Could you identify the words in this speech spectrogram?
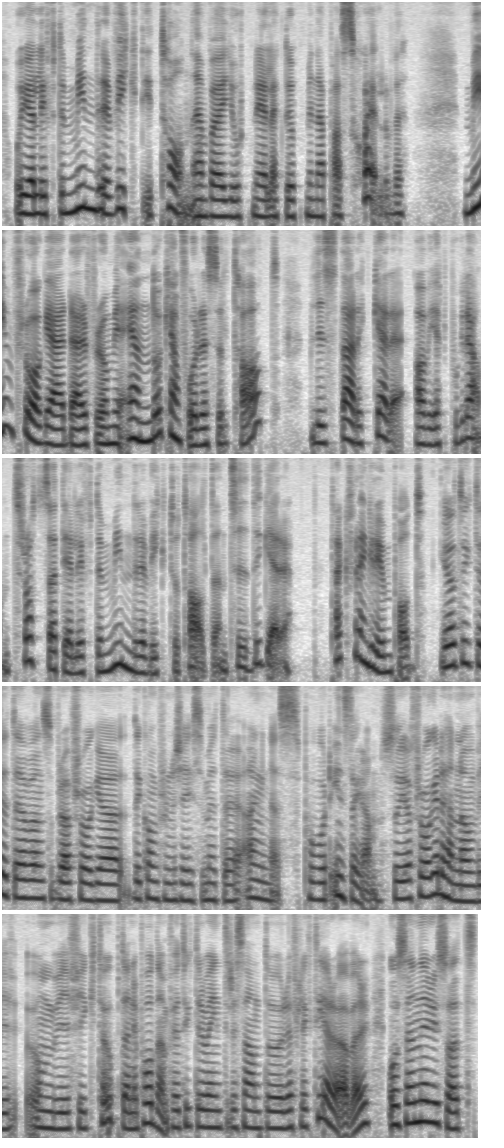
och jag lyfter mindre vikt i ton än vad jag gjort när jag lagt upp mina pass själv. Min fråga är därför om jag ändå kan få resultat, bli starkare av ert program trots att jag lyfter mindre vikt totalt än tidigare. Tack för en grym podd. Jag tyckte att det var en så bra fråga. Det kom från en tjej som heter Agnes på vårt Instagram. Så jag frågade henne om vi, om vi fick ta upp den i podden, för jag tyckte det var intressant att reflektera över. Och sen är det ju så att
